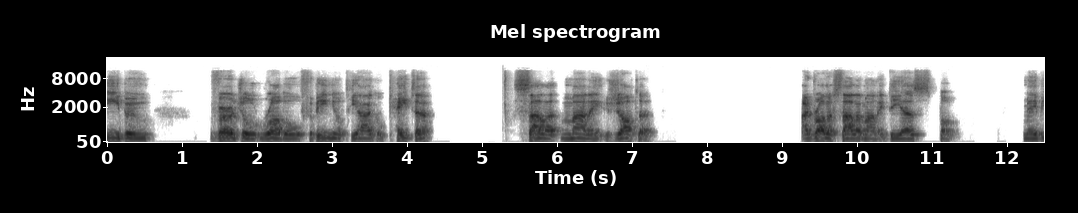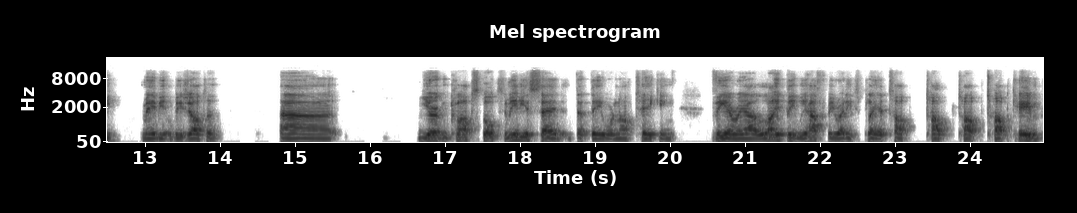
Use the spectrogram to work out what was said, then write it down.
Ibou, Virgil, Robbo, Fabinho, Thiago, Keita, Salah, Mane, Jota. I'd rather Salah, Mane, Diaz, but maybe, maybe it'll be Jota. Uh, Jurgen Klopp spoke to the media, said that they were not taking Villarreal lightly. We have to be ready to play a top, top, top, top game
